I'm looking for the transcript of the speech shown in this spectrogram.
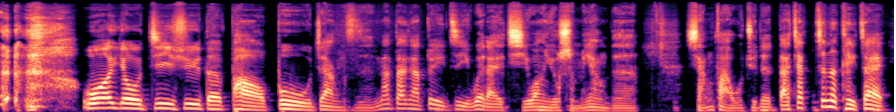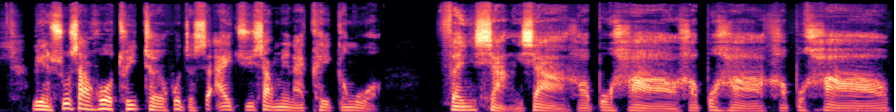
我有继续的跑步这样子，那大家对自己未来的期望有什么样的想法？我觉得大家真的可以在脸书上或 Twitter 或者是 IG 上面来可以跟我分享一下，好不好？好不好？好不好？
